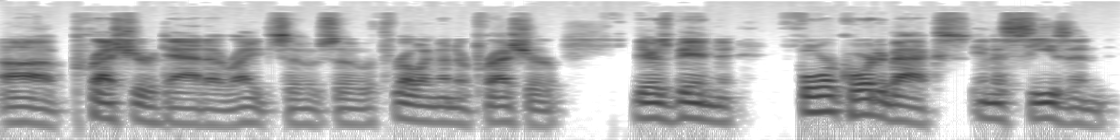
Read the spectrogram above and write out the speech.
uh, pressure data, right? So, so throwing under pressure. There's been four quarterbacks in a season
